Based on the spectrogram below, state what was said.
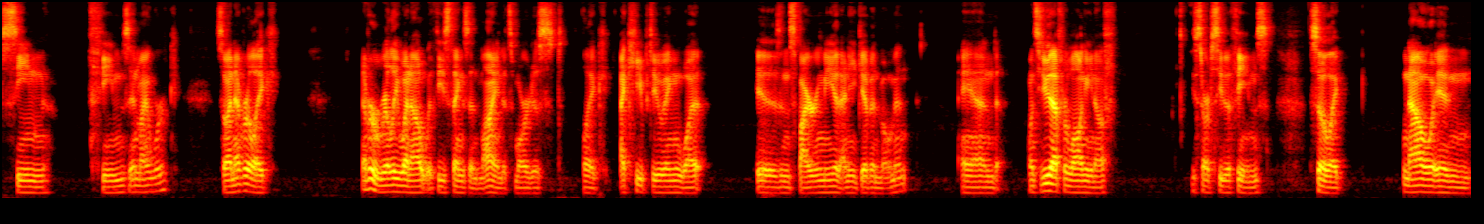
seen themes in my work. So I never like, never really went out with these things in mind. It's more just like I keep doing what is inspiring me at any given moment. And once you do that for long enough, you start to see the themes. So like now in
